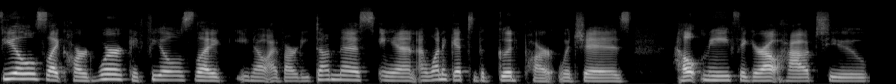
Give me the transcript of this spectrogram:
feels like hard work. It feels like, you know, I've already done this. And I want to get to the good part, which is, help me figure out how to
